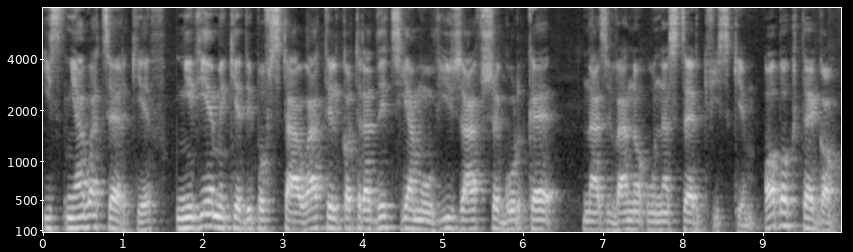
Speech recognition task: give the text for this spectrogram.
istniała cerkiew. Nie wiemy kiedy powstała, tylko tradycja mówi, że zawsze górkę nazywano u nas cerkwiskiem. Obok tego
